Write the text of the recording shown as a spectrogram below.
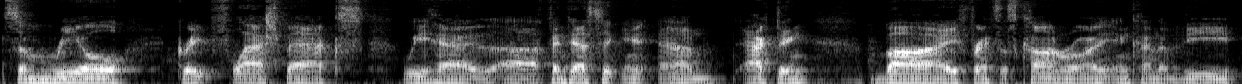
some real great flashbacks. We had uh, fantastic um, acting by Frances Conroy in kind of the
